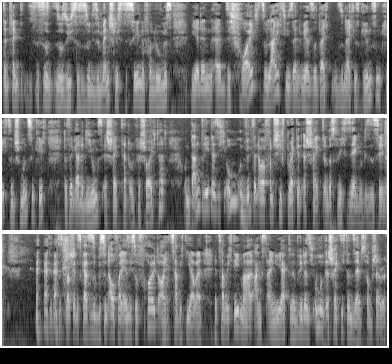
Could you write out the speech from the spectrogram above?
dann fängt, das ist so, so süß, das ist so diese menschlichste Szene von Loomis, wie er denn äh, sich freut, so leicht, wie, sein, wie er so leicht so ein leichtes Grinsen kriegt, so ein Schmunzeln kriegt, dass er gerade die Jungs erschreckt hat und verscheucht hat. Und dann dreht er sich um und wird dann aber von Chief Brackett erschreckt. Und das finde ich sehr gut, diese Szene das lockert das Ganze so ein bisschen auf, weil er sich so freut, oh, jetzt habe ich die, aber jetzt habe ich den mal Angst eingejagt und dann dreht er sich um und erschreckt sich dann selbst vom Sheriff.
